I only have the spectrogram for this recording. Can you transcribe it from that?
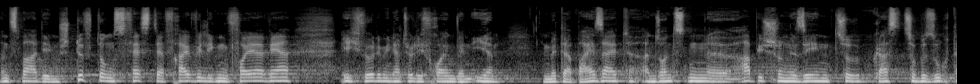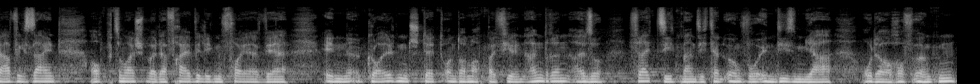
und zwar dem Stiftungsfest der Freiwilligen Feuerwehr. Ich würde mich natürlich freuen, wenn ihr mit dabei seid. Ansonsten äh, habe ich schon gesehen, zu Gast, zu Besuch darf ich sein, auch zum Beispiel bei der Freiwilligen Feuerwehr in Goldenstedt und auch noch bei vielen anderen. Also vielleicht sieht man sich dann irgendwo in diesem Jahr oder auch auf irgendein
